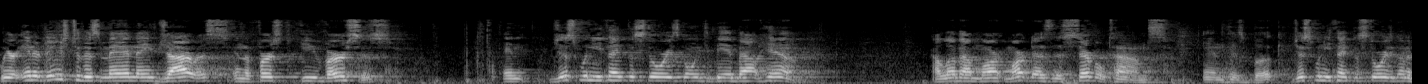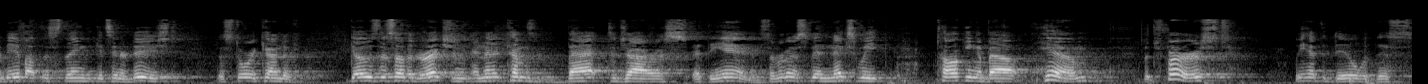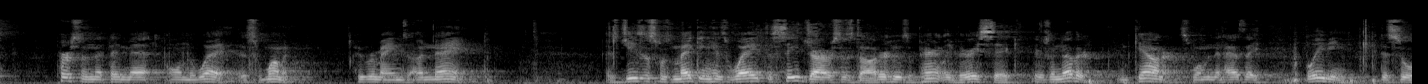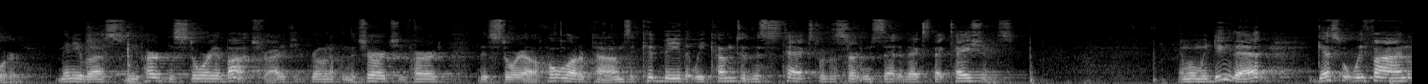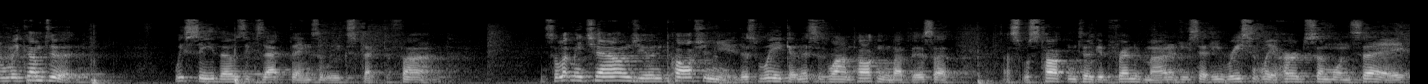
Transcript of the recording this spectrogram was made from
we are introduced to this man named Jairus in the first few verses. And just when you think the story is going to be about him, I love how Mark, Mark does this several times in his book. Just when you think the story is going to be about this thing that gets introduced, the story kind of goes this other direction and then it comes back to Jairus at the end. And so we're going to spend next week talking about him, but first we have to deal with this person that they met on the way, this woman who remains unnamed. As Jesus was making his way to see Jairus' daughter, who's apparently very sick, there's another encounter. This woman that has a bleeding disorder. Many of us, we've heard this story a bunch, right? If you've grown up in the church, you've heard this story a whole lot of times. It could be that we come to this text with a certain set of expectations. And when we do that, guess what we find when we come to it? we see those exact things that we expect to find. So let me challenge you and caution you this week, and this is why I'm talking about this. I, I was talking to a good friend of mine and he said he recently heard someone say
